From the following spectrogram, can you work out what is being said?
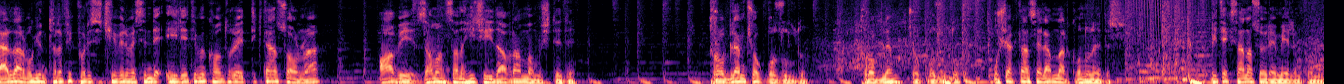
Serdar bugün trafik polisi çevirmesinde ehliyetimi kontrol ettikten sonra abi zaman sana hiç iyi davranmamış dedi. Problem çok bozuldu. Problem çok bozuldu. Uşak'tan selamlar konu nedir? Bir tek sana söylemeyelim konuyu.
